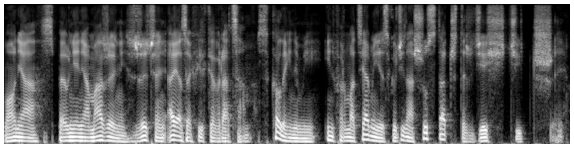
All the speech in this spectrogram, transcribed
Monia, spełnienia marzeń, życzeń, a ja za chwilkę wracam z kolejnymi informacjami. Jest godzina 6.43.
